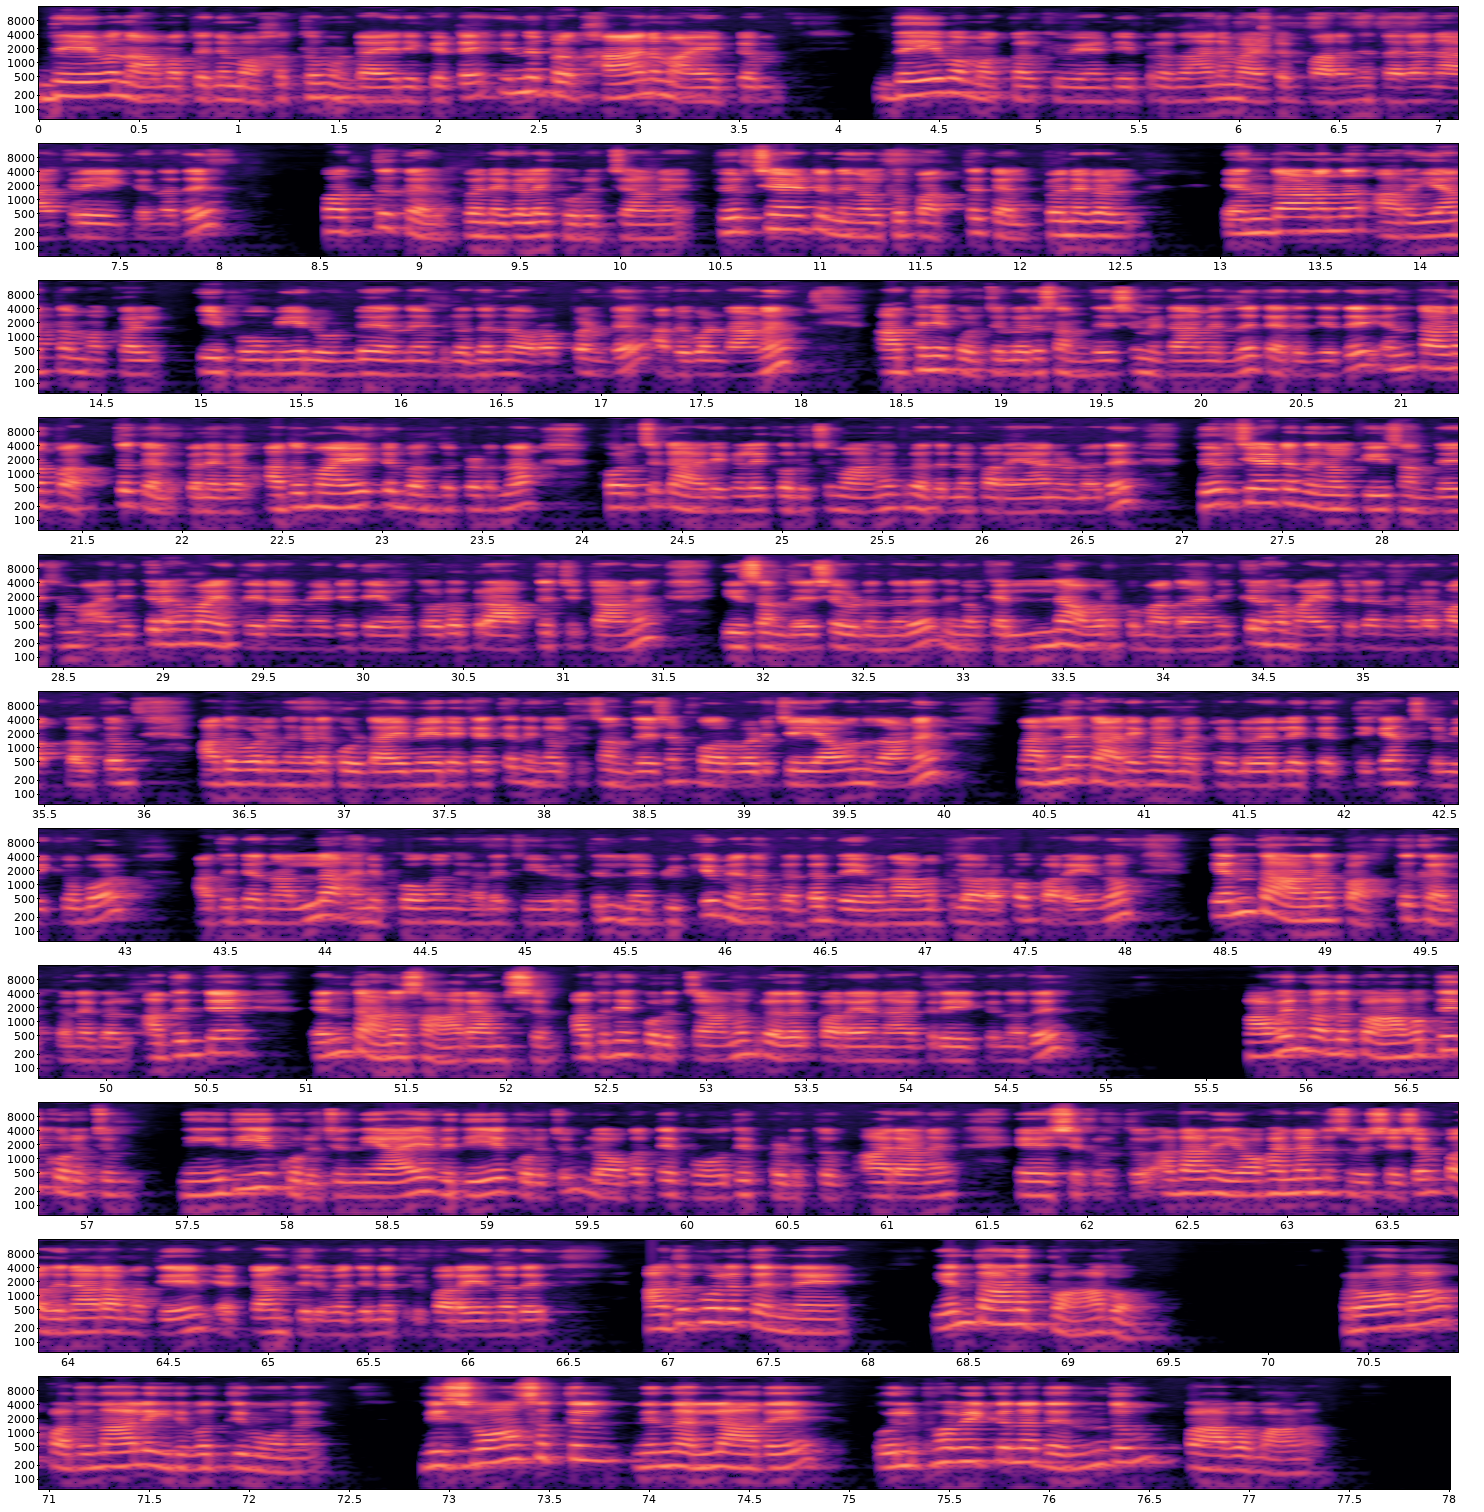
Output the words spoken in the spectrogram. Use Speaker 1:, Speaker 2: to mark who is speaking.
Speaker 1: ദൈവനാമത്തിന് മഹത്വം ഉണ്ടായിരിക്കട്ടെ ഇന്ന് പ്രധാനമായിട്ടും ദൈവമക്കൾക്ക് വേണ്ടി പ്രധാനമായിട്ടും പറഞ്ഞു തരാൻ ആഗ്രഹിക്കുന്നത് പത്ത് കൽപ്പനകളെ കുറിച്ചാണ്. തീർച്ചയായിട്ടും നിങ്ങൾക്ക് പത്ത് കൽപ്പനകൾ എന്താണെന്ന് അറിയാത്ത മക്കൾ ഈ ഭൂമിയിൽ ഉണ്ട് എന്ന് ബ്രദറിന് ഉറപ്പുണ്ട്. അതുകൊണ്ടാണ് അതിനെക്കുറിച്ചുള്ള ഒരു സന്ദേശം ഇടാമെന്ന് കരുതിയത്. എന്താണ് പത്ത് കൽപ്പനകൾ? അതുമായിട്ട് ബന്ധപ്പെടുന്ന കുറച്ച് കാര്യങ്ങളെക്കുറിച്ചുമാണ് ബ്രദറിന് പറയാനുള്ളത്. തീർച്ചയായിട്ടും നിങ്ങൾക്ക് ഈ സന്ദേശം അനുഗ്രഹമായി തീരാൻ വേണ്ടി ദൈവത്തോട് പ്രാർത്ഥിച്ചിട്ടാണ് ഈ സന്ദേശം ഇടുന്നത്. നിങ്ങൾക്ക് എല്ലാവർക്കും അത് അനുഗ്രഹമായി തീരാൻ നിങ്ങളുടെ മക്കൾക്കും അതുപോലെ നിങ്ങളുടെ കൂട്ടായ്മയിലേക്കൊക്കെ നിങ്ങൾക്ക് സന്ദേശം ഫോർവേഡ് ചെയ്യാവുന്നതാണ്. നല്ല കാര്യങ്ങൾ മറ്റുള്ളവരിലേക്ക് എത്തിക്കാൻ ശ്രമിക്കുമ്പോൾ അതിന്റെ നല്ല അനുഭവങ്ങൾ നിങ്ങളുടെ ജീവിതത്തിൽ ലഭിക്കും എന്ന് ബ്രദർ ദേവനാമത്തിൽ ഉറപ്പ് പറയുന്നു. എന്താണ് പത്ത് കൽപ്പനകൾ? അതിന്റെ എന്താണ് സാരാംശം? അതിനെക്കുറിച്ചാണ് ബ്രദർ പറയാൻ ആഗ്രഹിക്കുന്നത്. അവൻ വന്ന് പാപത്തെക്കുറിച്ചും നീതിയെക്കുറിച്ചും ന്യായവിധിയെക്കുറിച്ചും ലോകത്തെ ബോധ്യപ്പെടുത്തും. ആരാണ്? യേശുക്രിസ്തു. അതാണ് യോഹന്നാന്റെ സുവിശേഷം പതിനാറാം അധ്യായം എട്ടാം തിരുവചനത്തിൽ പറയുന്നത്. അതുപോലെ തന്നെ എന്താണ് പാപം? റോമ പതിനാല് ഇരുപത്തി മൂന്ന് വിശ്വാസത്തിൽ നിന്നല്ലാതെ ഉത്ഭവിക്കുന്നതെന്തും പാപമാണ്.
